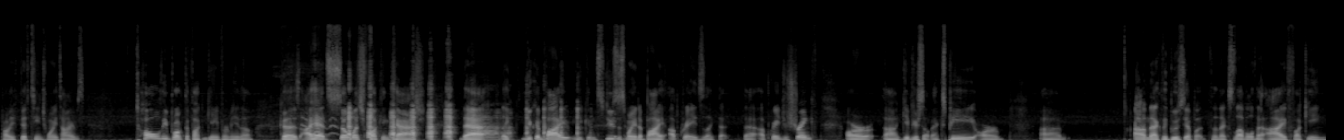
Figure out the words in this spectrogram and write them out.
probably 15, 20 times. Totally broke the fucking game for me though, because I had so much fucking cash that like you can buy, you can use this money to buy upgrades like that that upgrade your strength or uh, give yourself XP or uh, automatically boost you up to the next level. That I fucking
